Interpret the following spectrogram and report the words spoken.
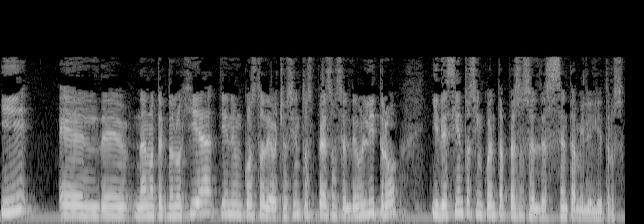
Y el de nanotecnología tiene un costo de 800 pesos el de un litro y de 150 pesos el de 60 mililitros.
